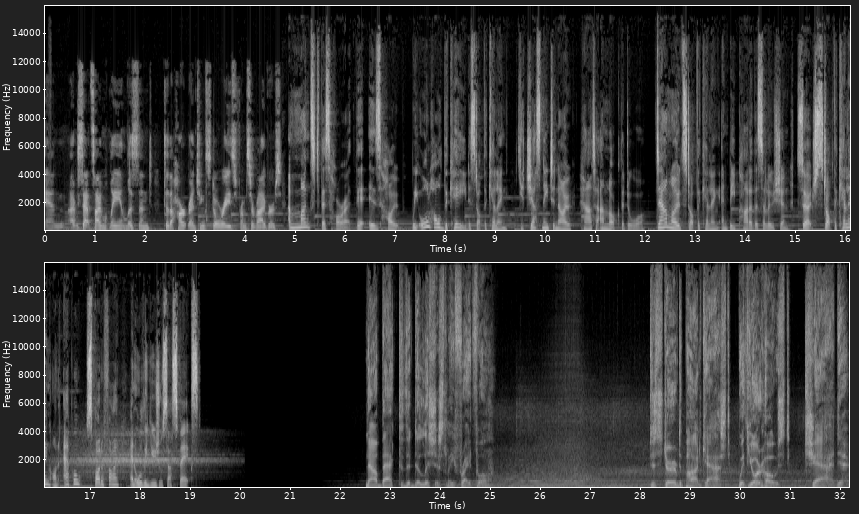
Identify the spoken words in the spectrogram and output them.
and I've sat silently and listened to the heart wrenching stories from survivors. Amongst this horror, there is hope. We all hold the key to stop the killing. You just need to know how to unlock the door. Download Stop the Killing and be part of the solution. Search Stop the Killing on Apple, Spotify, and all the usual suspects. Now back to the deliciously frightful. Disturbed Podcast with your host, Chad.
